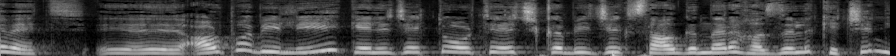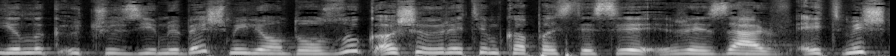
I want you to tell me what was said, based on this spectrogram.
Evet, e, Avrupa Birliği gelecekte ortaya çıkabilecek salgınlara hazırlık için yıllık 325 milyon dozluk aşı üretim kapasitesi rezerv etmiş.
